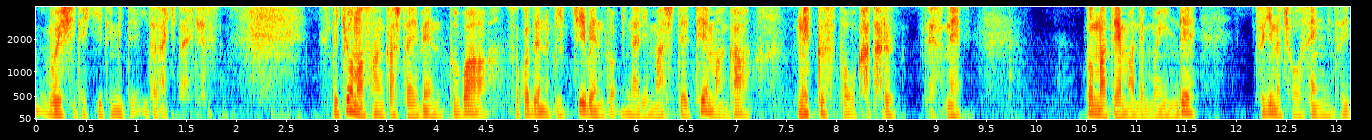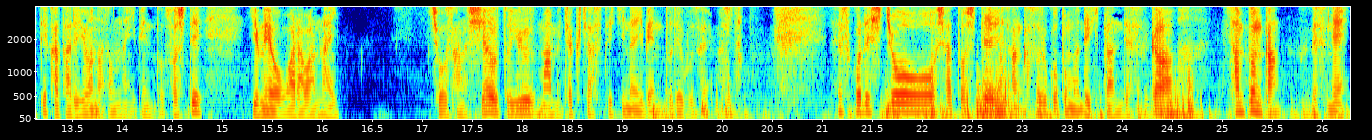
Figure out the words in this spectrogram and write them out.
Voicy で聞いてみていただきたいです。で、今日の参加したイベントは、そこでのピッチイベントになりまして、テーマが、ネクストを語るですね。どんなテーマでもいいんで、次の挑戦について語るようなそんなイベント。そして、夢を笑わない、称賛し合うという、まあめちゃくちゃ素敵なイベントでございました。でそこで視聴者として参加することもできたんですが、3分間ですね、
